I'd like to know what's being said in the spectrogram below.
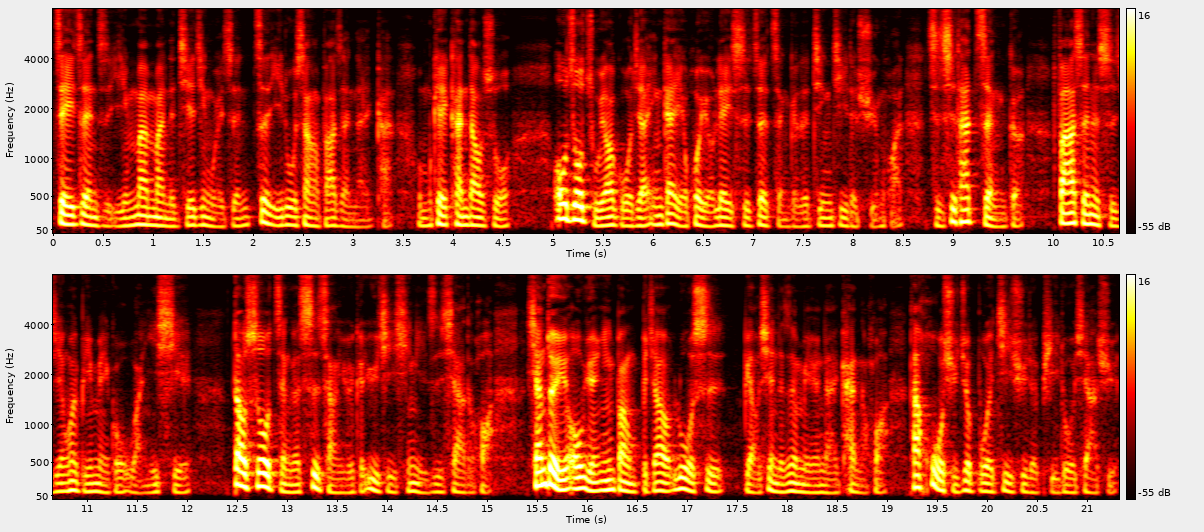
这一阵子已经慢慢的接近尾声，这一路上的发展来看，我们可以看到说，欧洲主要国家应该也会有类似这整个的经济的循环，只是它整个发生的时间会比美国晚一些。到时候整个市场有一个预期心理之下的话，相对于欧元、英镑比较弱势表现的这个美元来看的话，它或许就不会继续的疲弱下去，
